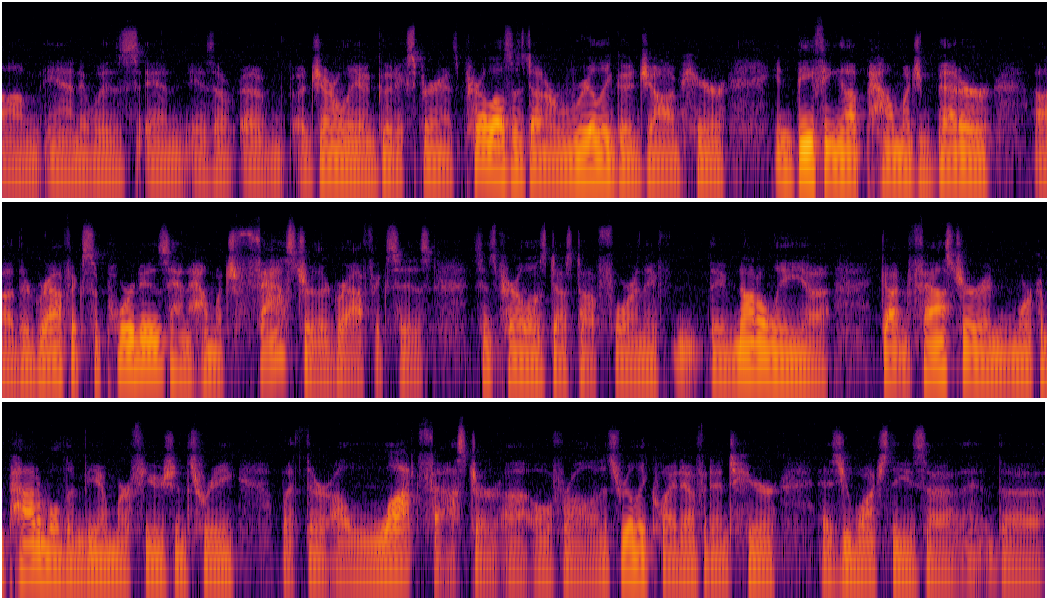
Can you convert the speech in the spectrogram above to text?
um, and it was and is a, a, a, generally a good experience. Parallels has done a really good job here in beefing up how much better uh, their graphics support is and how much faster their graphics is since Parallels Desktop 4. And they've they've not only uh, gotten faster and more compatible than VMware Fusion 3, but they're a lot faster uh, overall. And it's really quite evident here as you watch these uh, the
